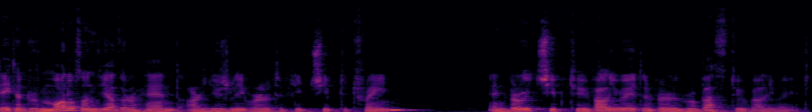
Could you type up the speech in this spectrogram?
Data-driven models, on the other hand, are usually relatively cheap to train and very cheap to evaluate and very robust to evaluate.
